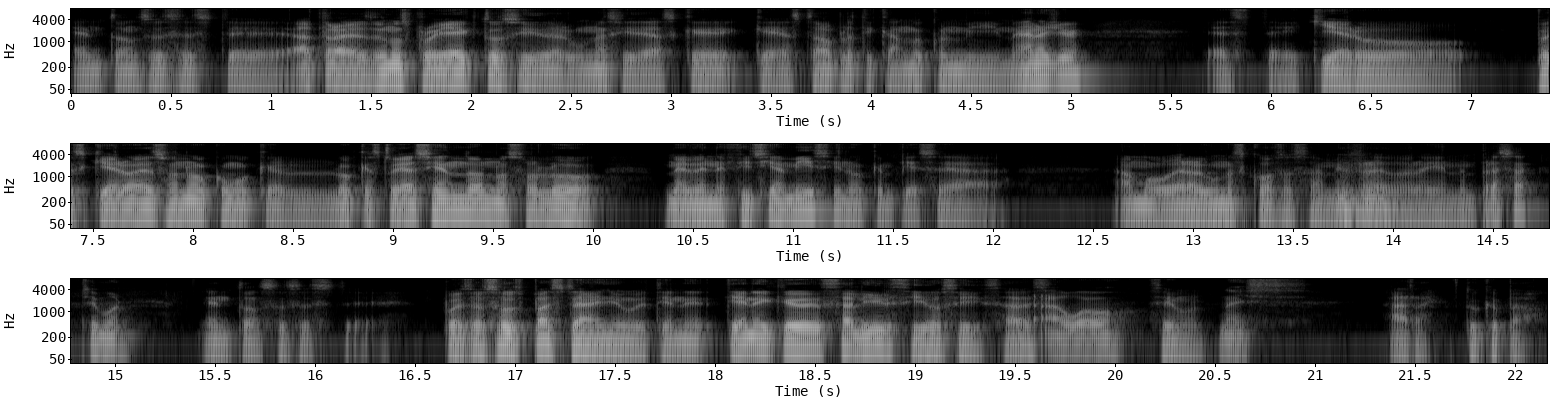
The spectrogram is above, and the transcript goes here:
Entonces, este, a través de unos proyectos y de algunas ideas que, que he estado platicando con mi manager, este, quiero, pues quiero eso, ¿no? Como que lo que estoy haciendo no solo me beneficia a mí, sino que empiece a, a mover algunas cosas a mi alrededor ahí en la empresa. Simón. Entonces, este, pues eso es para este año, güey. Tiene, tiene que salir sí o sí, ¿sabes? Ah, huevo. Simón, Nice. arre, ¿tú qué pedo?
